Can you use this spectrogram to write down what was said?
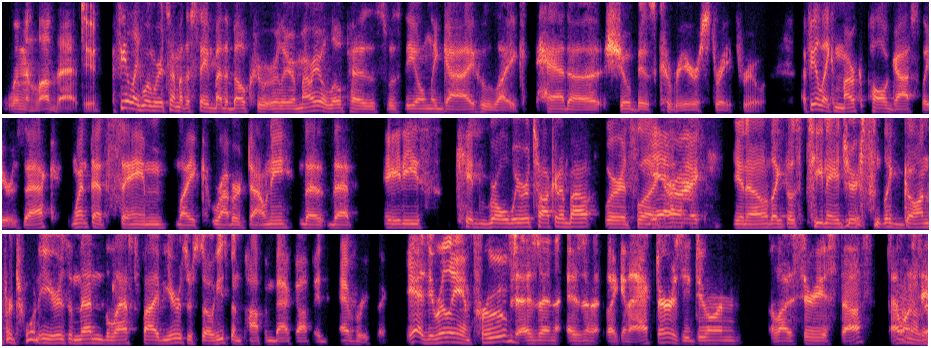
Women love that, dude. I feel like when we were talking about the Saved by the Bell crew earlier, Mario Lopez was the only guy who like had a showbiz career straight through. I feel like Mark Paul Gosley or Zach went that same like Robert Downey that that 80s kid role we were talking about, where it's like, Yeah. all right, you know, like those teenagers like gone for 20 years, and then the last five years or so, he's been popping back up in everything. Yeah, is he really improved as an as an like an actor? Is he doing a lot of serious stuff? I I don't want to say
